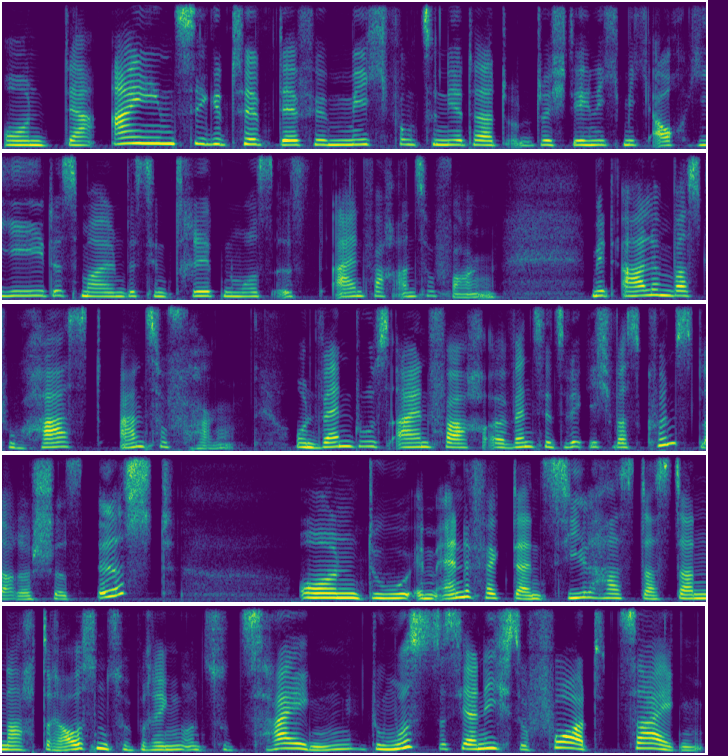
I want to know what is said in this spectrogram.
Und der einzige Tipp, der für mich funktioniert hat und durch den ich mich auch jedes Mal ein bisschen treten muss, ist einfach anzufangen mit allem, was du hast, anzufangen. Und wenn du es einfach, äh, wenn es jetzt wirklich was Künstlerisches ist und du im Endeffekt dein Ziel hast, das dann nach draußen zu bringen und zu zeigen, du musst es ja nicht sofort zeigen.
